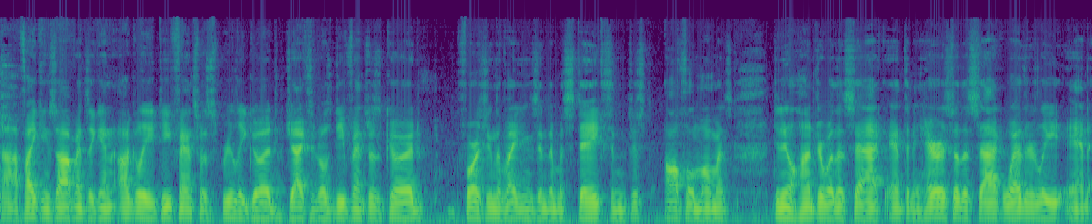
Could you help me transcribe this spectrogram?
Uh, Vikings offense again ugly. Defense was really good. Jacksonville's defense was good, forcing the Vikings into mistakes and just awful moments. Danielle Hunter with a sack, Anthony Harris with a sack, Weatherly and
